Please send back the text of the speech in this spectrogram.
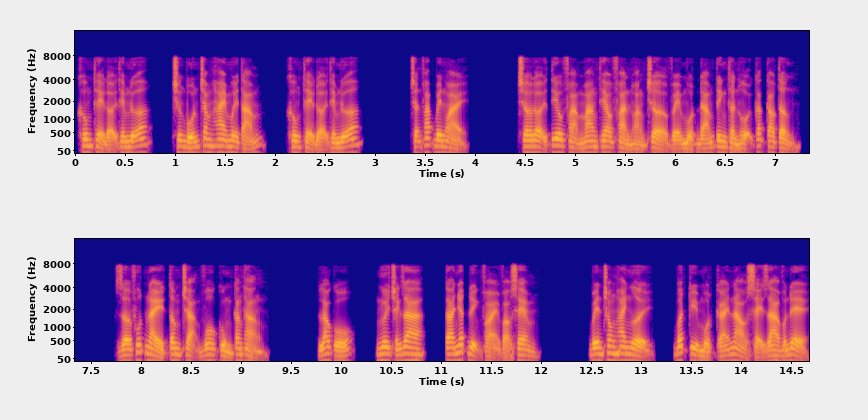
không thể đợi thêm nữa, chương bốn trăm hai mươi tám, không thể đợi thêm nữa. Trận pháp bên ngoài. Chờ đợi tiêu phàm mang theo phản hoàng trở về một đám tinh thần hội các cao tầng. Giờ phút này tâm trạng vô cùng căng thẳng. Lao cố, ngươi tránh ra, ta nhất định phải vào xem. Bên trong hai người, bất kỳ một cái nào xảy ra vấn đề,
